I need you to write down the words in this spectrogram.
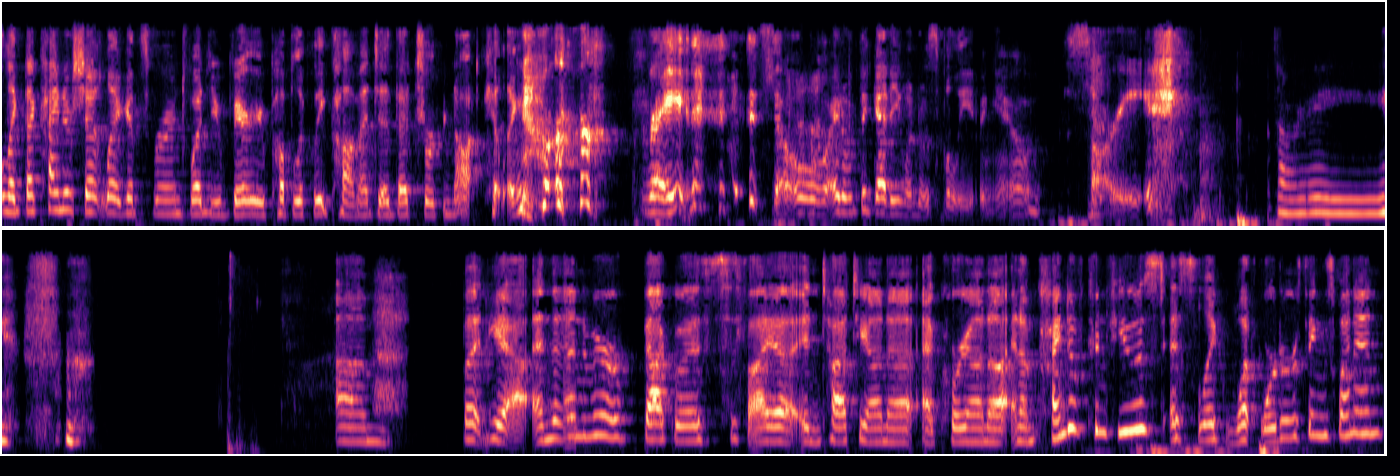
like that kind of shit like it's ruined when you very publicly commented that you're not killing her. Right? so I don't think anyone was believing you. Sorry. Sorry. Um, but yeah, and then we are back with Safiyah and Tatiana at Coryana, and I'm kind of confused as to like what order things went in.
